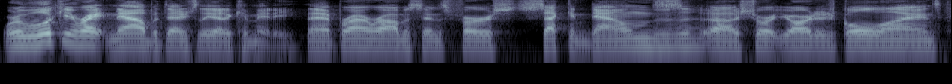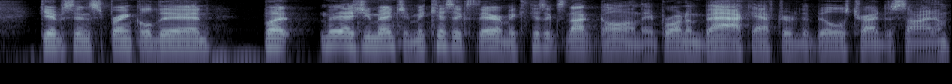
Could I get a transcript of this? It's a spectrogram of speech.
we're looking right now potentially at a committee that Brian Robinson's first, second downs, uh, short yardage, goal lines, Gibson sprinkled in. But as you mentioned, McKissic's there. McKissic's not gone. They brought him back after the Bills tried to sign him.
